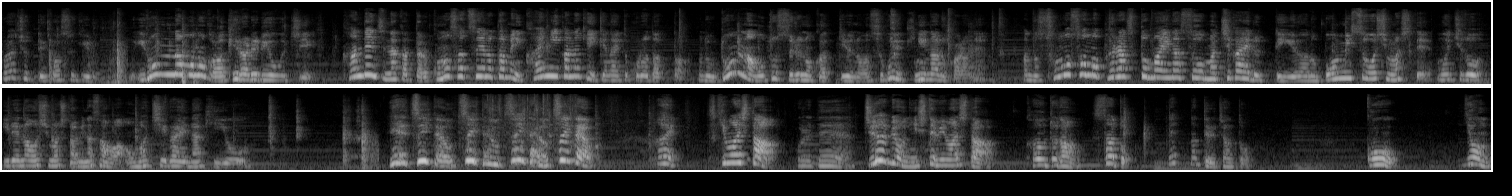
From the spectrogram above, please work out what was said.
これはちょっとでかすぎる。いろんなものが開けられるようち。乾電池なかったらこの撮影のために買いに行かなきゃいけないところだったでもどんな音するのかっていうのはすごい気になるからねあの、そもそもプラスとマイナスを間違えるっていう、あの、ボンミスをしまして、もう一度入れ直しました。皆さんはお間違いなきよう。えー、ついたよついたよついたよついたよはい、つきました。これで、10秒にしてみました。カウントダウン、スタート。え、なってる？ちゃんと。5、4、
